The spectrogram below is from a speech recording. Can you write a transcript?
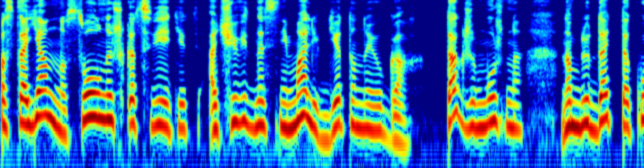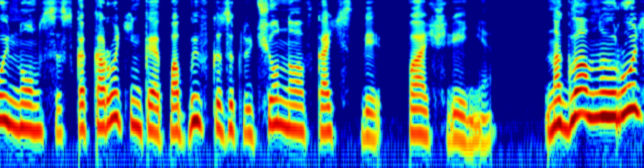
постоянно солнышко светит, очевидно, снимали где-то на югах. Также можно наблюдать такой нонсенс, как коротенькая побывка заключенного в качестве поощрения. На главную роль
